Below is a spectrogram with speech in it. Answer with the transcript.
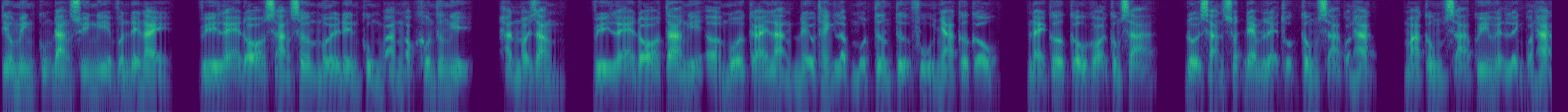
Tiêu Minh cũng đang suy nghĩ vấn đề này, vì lẽ đó sáng sớm mới đến cùng bà Ngọc Khôn thương nghị, hắn nói rằng, vì lẽ đó ta nghĩ ở mỗi cái làng đều thành lập một tương tự phủ nha cơ cấu, này cơ cấu gọi công xã, đội sản xuất đem lệ thuộc công xã quản hạt, mà công xã quy huyện lệnh quản hạt,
